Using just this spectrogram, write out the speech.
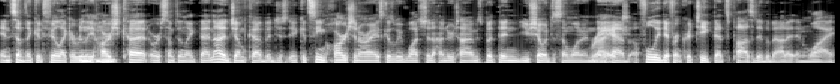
and something could feel like a really Mhm. harsh cut or something like that. Not a jump cut, but just it could seem harsh in our eyes because we've watched it a hundred times. But then you show it to someone, and Right. they have a fully different critique that's positive about it and why.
